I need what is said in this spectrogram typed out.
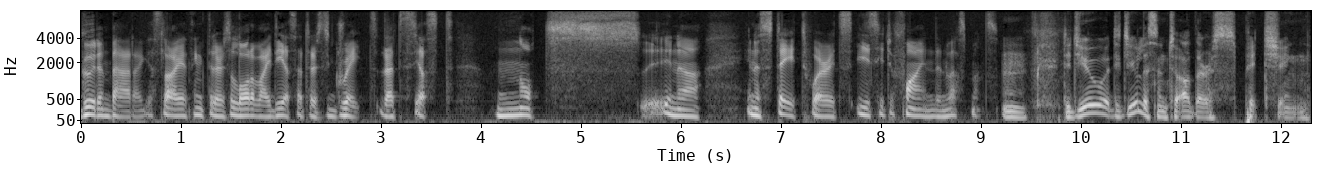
good and bad, I guess. Like, I think there's a lot of ideas that is great. That's just not in a in a state where it's easy to find investments. Mm. Did you did you listen to others pitching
